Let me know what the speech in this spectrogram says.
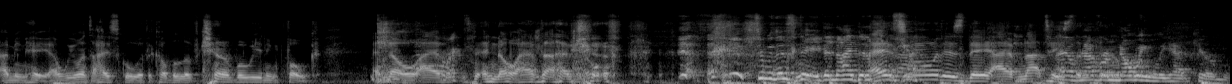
I mean, hey, uh, we went to high school with a couple of caribou eating folk, and no, I have. And no, I have not had. Caribou. to this day, denied that I, and have. to this day, I have not tasted. I have never caribou. knowingly had caribou.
